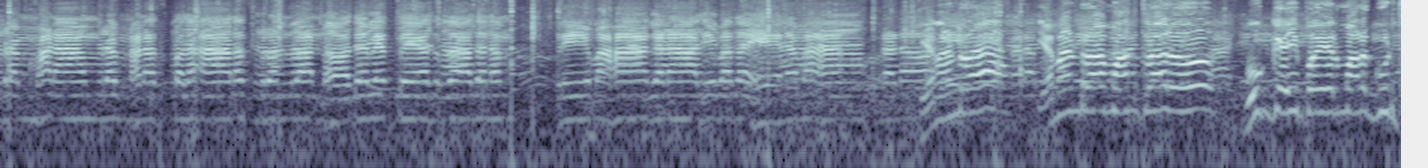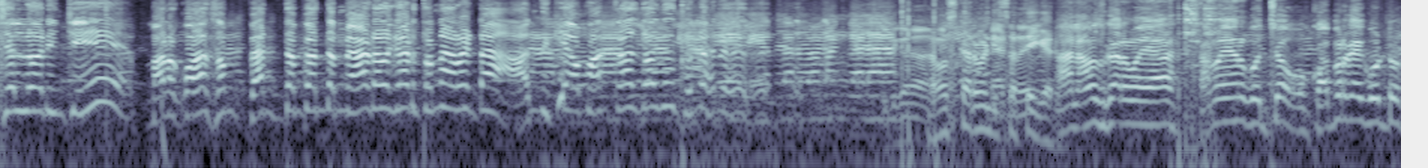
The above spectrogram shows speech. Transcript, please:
బ్రహ్మణాం బ్రహ్మణస్పదానస్రందోదవిత్వేతసాదనం శ్రీ మహాగణాధిపతయే నమః ఎనండ్రా ఎనండ్రా మంత్రాలు బుక్ అయిపోయారు మన గుడిచెల్లో నుంచి. మన కోసం పెద్ద పెద్ద మేడలు కడుతున్నారట. అందుకే ఆ మంత్రాలు చదువుతున్నారు. నమస్కారం అండి సత్య గారు. నమస్కారం అయ్యా. సమయానికి వచ్చావు. కొబ్బరికాయ కొట్టు.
